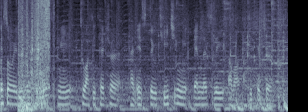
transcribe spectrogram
It's already introduced me to architecture and is still teaching me endlessly about architecture.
